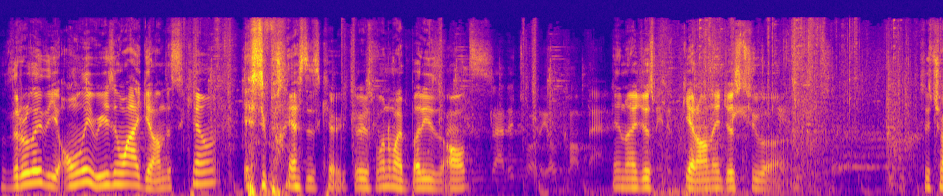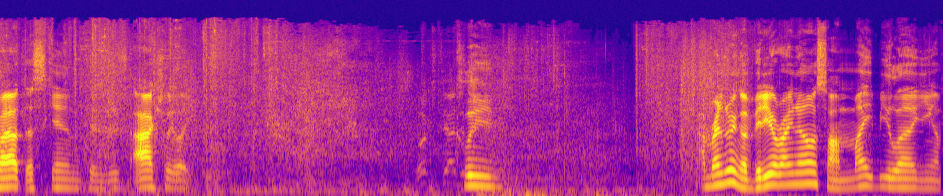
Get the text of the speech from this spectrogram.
Literally, the only reason why I get on this account is to play as this character. It's one of my buddy's alts, and I just get on it just to uh to try out the skin because it's actually like clean. I'm rendering a video right now, so I might be lagging. I'm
